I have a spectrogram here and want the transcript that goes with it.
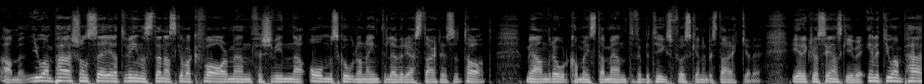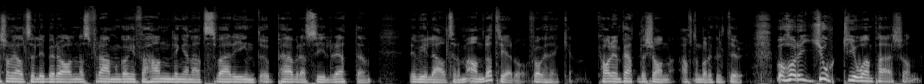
ja, men Johan Persson säger att vinsterna ska vara kvar men försvinna om skolorna inte levererar starkt resultat. Med andra ord kommer incitamenten för betygsfuskande bli starkare. Erik Rosén skriver, enligt Johan Persson är alltså Liberalernas framgång i förhandlingarna att Sverige inte upphäver asylrätten. Det ville alltså de andra tre då? Frågetecken. Karin Pettersson, Aftonbladet Kultur. Vad har du gjort Johan Persson?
